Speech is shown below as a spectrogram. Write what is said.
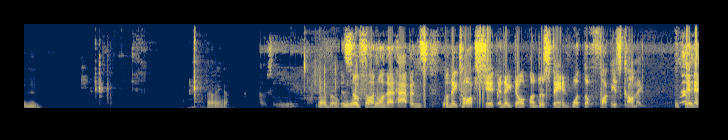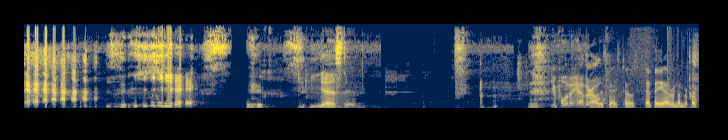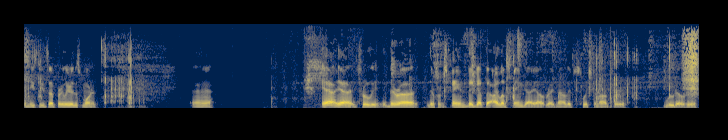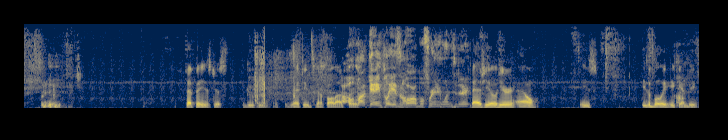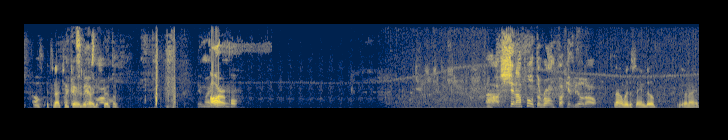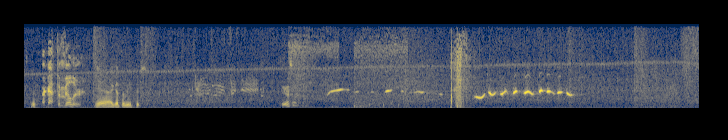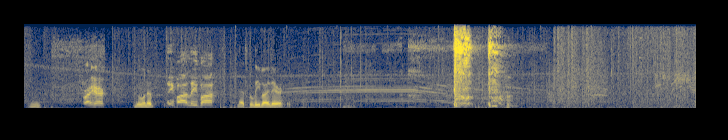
Mhm. Oh yeah. Absolutely. Yeah, bro. It's so fun when that happens. When they talk shit and they don't understand what the fuck is coming. Like, yeah. yes, dude. You pulled a Heather oh, out. this guy's toast. Pepe, I remember fucking these dudes up earlier this morning. Yeah, yeah, truly. They're uh, they're from Spain. They got the I Love Spain guy out right now. They've switched him out for Ludo here. Pepe is just goofy. That dude's gonna fall out I hope my gameplay isn't horrible for anyone today. Baggio here, Al. He's he's a bully. He can be. It's, it's not too I guess it terribly is hard to strip him. It might be- Oh shit! I pulled the wrong fucking build off. No, we're the same build. You and I, it's good. I got the Miller. Yeah, I got the Reapers. Seriously? hmm Right here. Going up. Levi, Levi. That's the Levi there.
